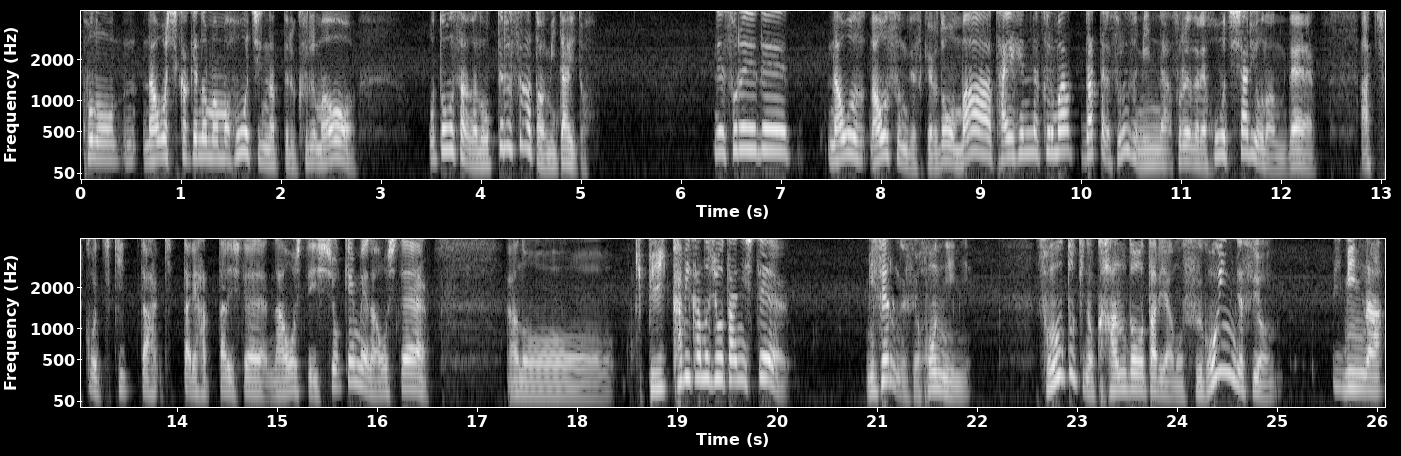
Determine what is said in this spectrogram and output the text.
この直しかけのまま放置になってる車を、お父さんが乗ってる姿を見たいと。で、それで、直す、直すんですけれども、まあ大変な車だったりするんですよ、みんな。それぞれ放置車両なんで、あっちこっち切った、切ったり貼ったりして、直して、一生懸命直して、あのー、ビッカビカの状態にして、見せるんですよ、本人に。その時の感動たりはもうすごいんですよ。みんな。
